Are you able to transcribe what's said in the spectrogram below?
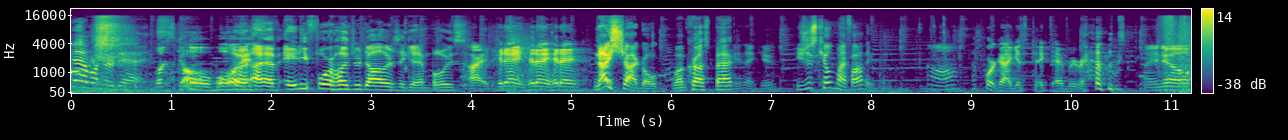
Damn on their dad. Let's go, All boys. I have $8,400 again, boys. All right, hit A, hit A, hit A. Nice shot, Gold. One cross back. Okay, thank you. You just killed my father. Aw, That poor guy gets picked every round. I know.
